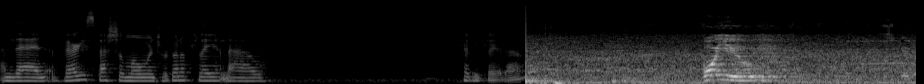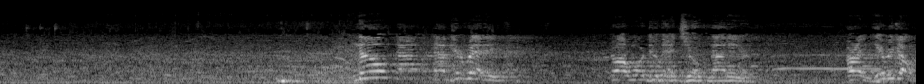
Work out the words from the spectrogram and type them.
and then a very special moment. We're going to play it now. Can we play it now? for you. No, now, now get ready. No, I won't do that joke, not here. All right, here we go.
